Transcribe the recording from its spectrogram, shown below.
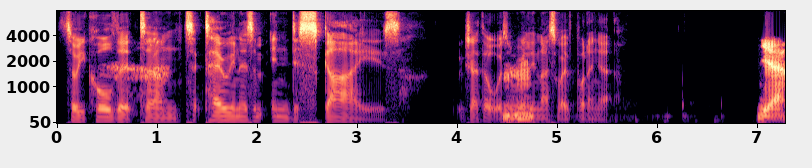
So he called it um, sectarianism in disguise, which I thought was a really mm-hmm. nice way of putting it. Yeah,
